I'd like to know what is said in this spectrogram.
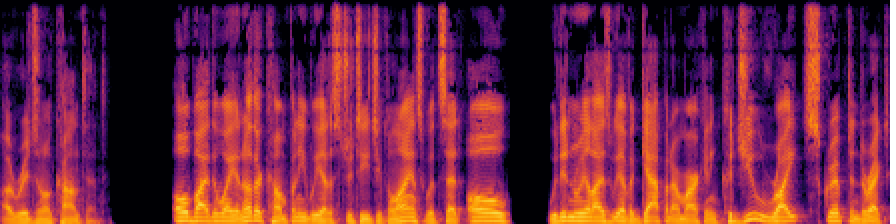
original content. Oh, by the way, another company we had a strategic alliance with said, Oh, we didn't realize we have a gap in our marketing. Could you write, script, and direct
